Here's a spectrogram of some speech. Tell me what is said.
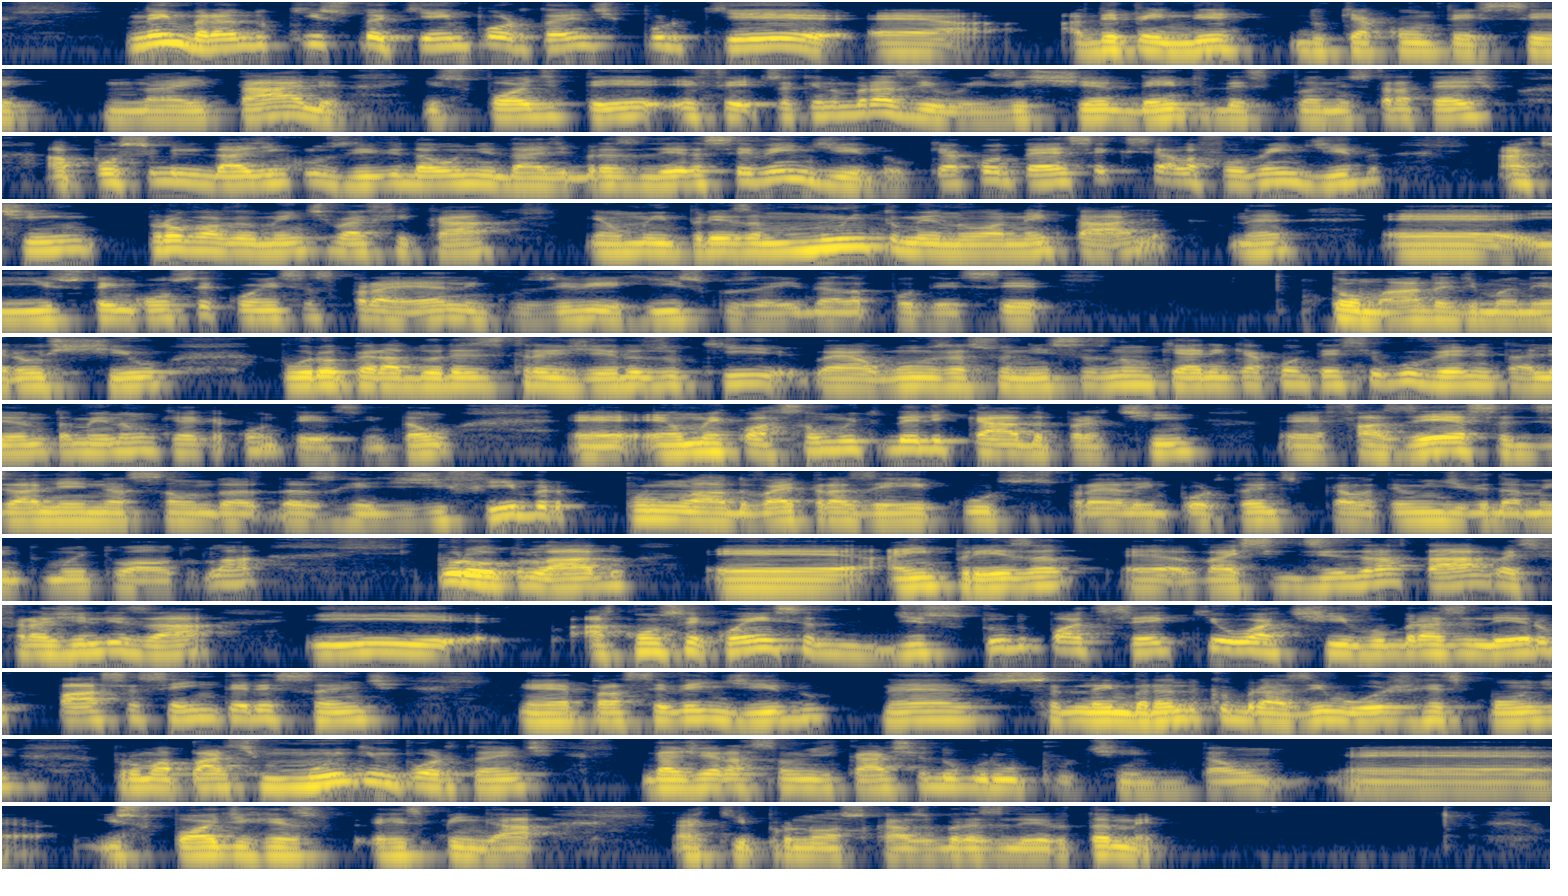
Lembrando que isso daqui é importante porque é, a depender do que acontecer na Itália, isso pode ter efeitos aqui no Brasil. Existia dentro desse plano estratégico a possibilidade, inclusive, da unidade brasileira ser vendida. O que acontece é que, se ela for vendida, a TIM provavelmente vai ficar em uma empresa muito menor na Itália, né? É, e isso tem consequências para ela, inclusive riscos aí dela poder ser tomada de maneira hostil por operadores estrangeiros, o que é, alguns acionistas não querem que aconteça e o governo italiano também não quer que aconteça. Então, é, é uma equação muito delicada para TIM é, fazer essa desalienação da, das redes de fibra. Por um lado, vai trazer recursos para ela importantes, porque ela tem um endividamento muito alto lá. Por outro lado, é, a empresa é, vai se desidratar, vai se fragilizar e a consequência disso tudo pode ser que o ativo brasileiro passe a ser interessante é, para ser vendido, né? Lembrando que o Brasil hoje responde por uma parte muito importante da geração de caixa do grupo TIM. Então, é, isso pode res, respingar aqui para o nosso caso brasileiro também.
